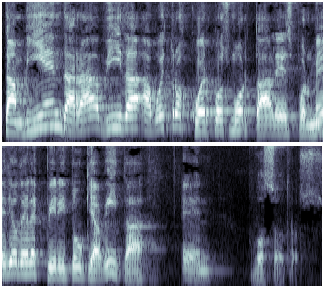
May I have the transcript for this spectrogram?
también dará vida a vuestros cuerpos mortales por medio del Espíritu que habita en vosotros.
